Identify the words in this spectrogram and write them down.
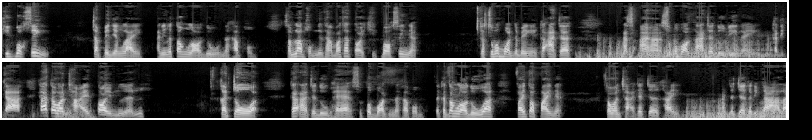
คิกบ็อกซิ่งจะเป็นอย่างไร อันนี้ก็ต้องรอดูนะครับผมสำหรับผมเนี่ยถามว่าถ้าต่อยคิกบ็อกซิ่งเนี่ยกับซูเปอร์บอลจะเป็นยังไงก็อาจจะอ่าซูเปอร์บอลก็อาจจะดูดีในกติกา ถ้าตะวันฉายต่อยเหมือนกับโจอะก็อาจจะดูแพ้ซูเปอร์บอลนะครับผม แต่ก็ต้องรอดูว่าไฟต์ต่อไปเนี่ย ตะวันฉายจะเจอใคร จะเจอกติกาอะไร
